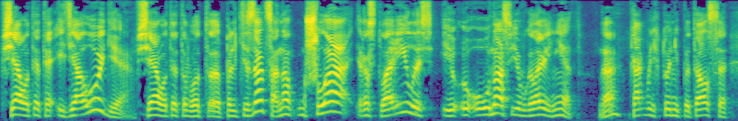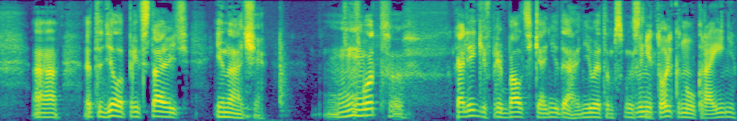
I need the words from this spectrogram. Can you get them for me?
вся вот эта идеология, вся вот эта вот э, политизация, она ушла, растворилась, и у нас ее в голове нет. Да? Как бы никто ни пытался э, это дело представить иначе. Вот коллеги в Прибалтике, они, да, они в этом смысле. Ну, не только на Украине.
